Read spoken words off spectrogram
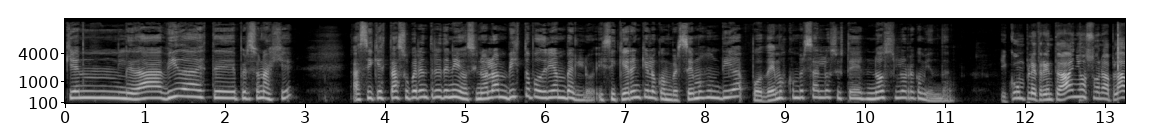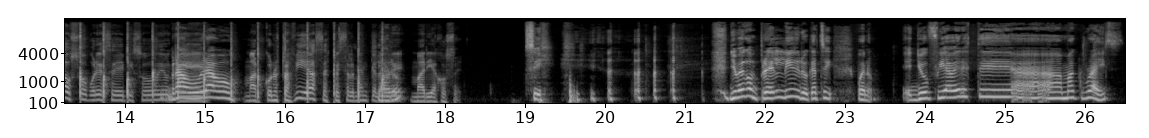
quien le da vida a este personaje, así que está súper entretenido. Si no lo han visto, podrían verlo. Y si quieren que lo conversemos un día, podemos conversarlo si ustedes nos lo recomiendan. Y cumple 30 años. Un aplauso por ese episodio Bravo, que bravo. marcó nuestras vidas, especialmente la de María José. Sí. yo me compré el libro, ¿cachai? Bueno, eh, yo fui a ver este a, a Mac Rice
